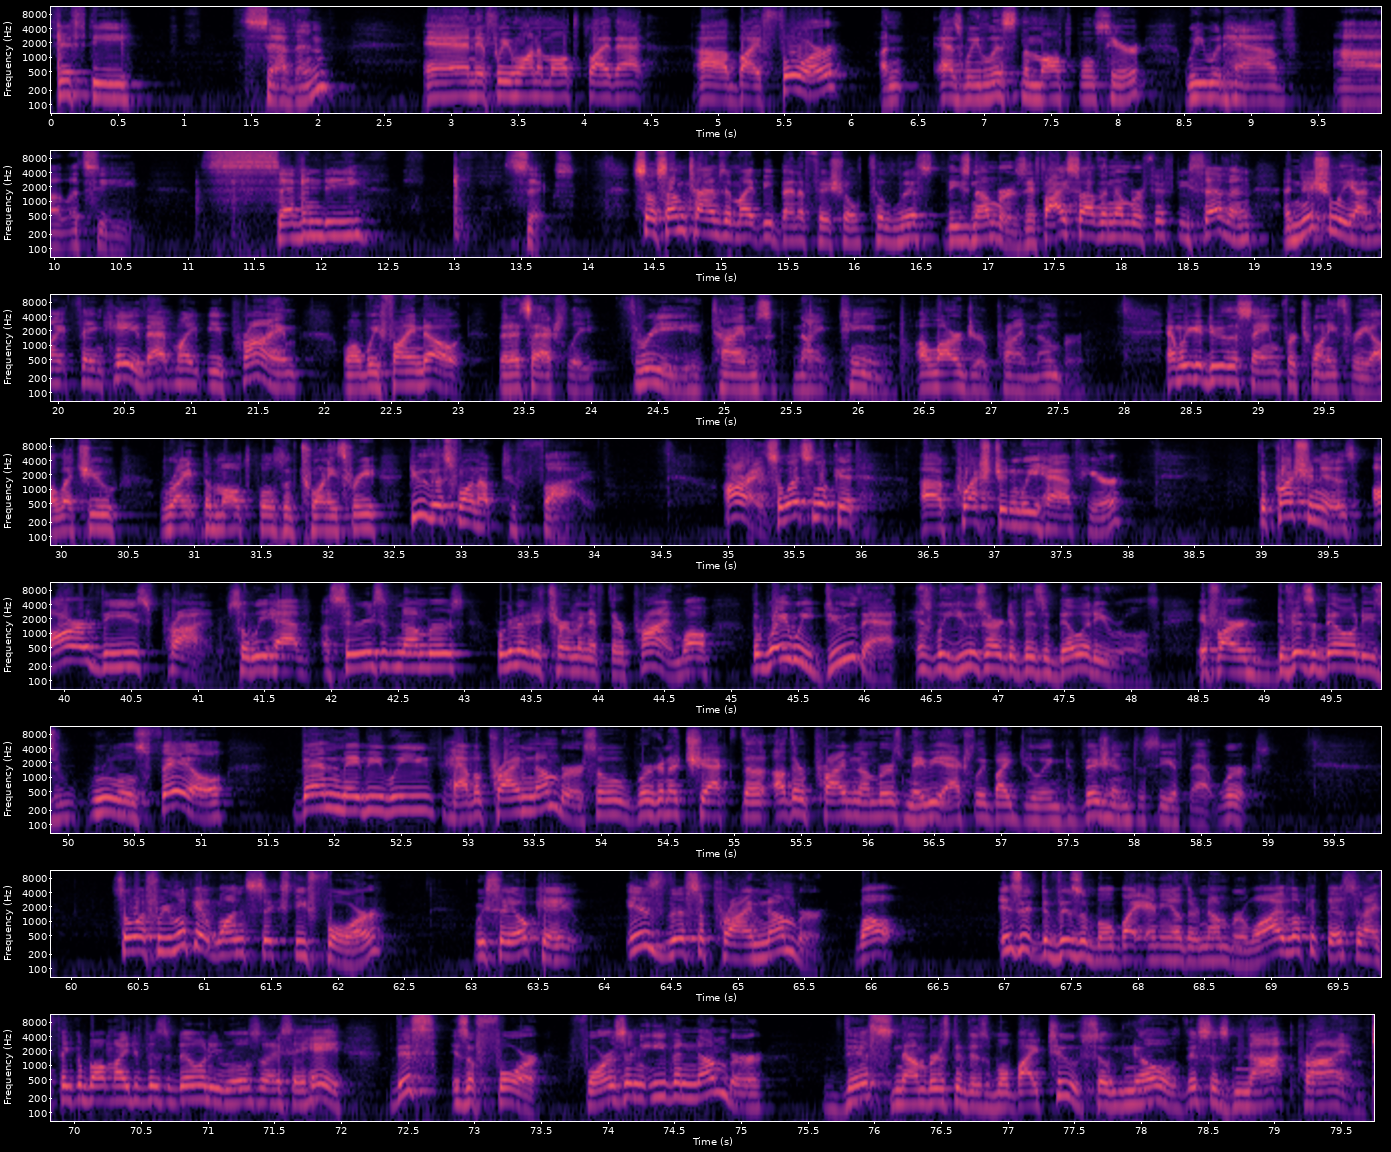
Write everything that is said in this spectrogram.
57. And if we want to multiply that uh, by 4, as we list the multiples here, we would have, uh, let's see, 76. So sometimes it might be beneficial to list these numbers. If I saw the number 57, initially I might think, hey, that might be prime. Well, we find out that it's actually 3 times 19, a larger prime number. And we could do the same for 23. I'll let you write the multiples of 23. Do this one up to 5. All right, so let's look at a question we have here. The question is, are these prime? So we have a series of numbers. We're going to determine if they're prime. Well, the way we do that is we use our divisibility rules. If our divisibility rules fail, then maybe we have a prime number. So we're going to check the other prime numbers, maybe actually by doing division to see if that works. So if we look at 164, we say, OK, is this a prime number? Well, is it divisible by any other number? Well, I look at this, and I think about my divisibility rules, and I say, hey, this is a 4. 4 is an even number. This number is divisible by 2. So no, this is not prime.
